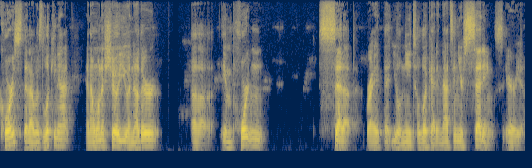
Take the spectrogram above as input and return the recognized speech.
course that I was looking at, and I wanna show you another uh, important setup, right, that you'll need to look at, and that's in your settings area.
